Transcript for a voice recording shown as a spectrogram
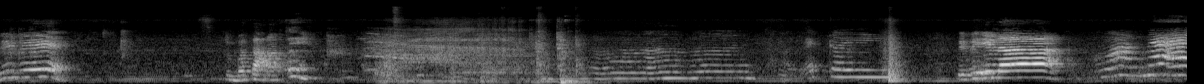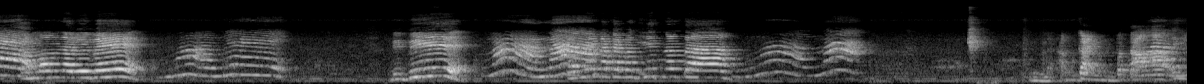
Bibi! Itong bataan. Eh! Bibi Ella! Come home na, Bibi! Bibi! Kami na kayo mag-eat na ta! Naagan yung bataan eh.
